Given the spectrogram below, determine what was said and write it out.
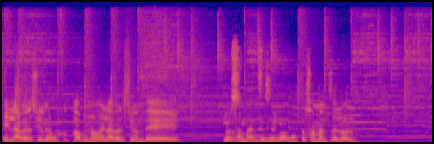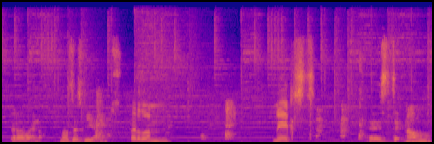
En la versión de Molotov, no en la versión de Los amantes de Lola. Los Amantes de Lola. Pero bueno, nos desviamos. Perdón. Next. Este, no,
